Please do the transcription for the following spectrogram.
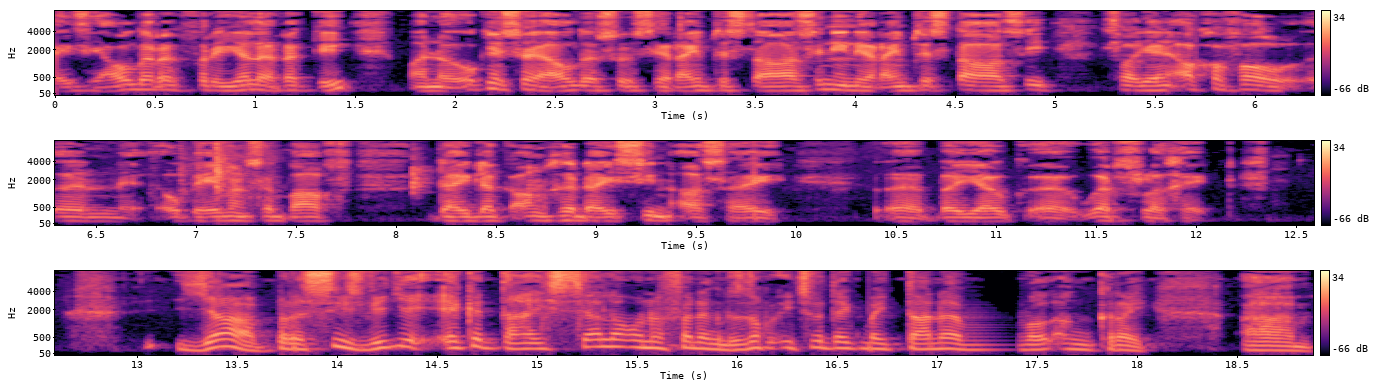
hy's helderig vir 'n hele rukkie maar nou ook nie so helder soos die ruimtestasie nie en die ruimtestasie sal jy in elk geval in op Heavens Above duidelik aangedui sien as hy uh, by jou uh, oorvlug het. Ja, presies. Weet jy, ek het daai selfe ondervinding. Dis nog iets wat ek my tande wil inkry. Ehm um,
